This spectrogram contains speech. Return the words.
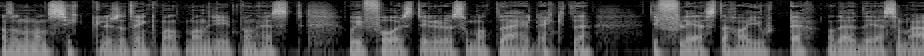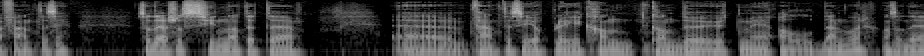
Altså Når man sykler, så tenker man at man rir på en hest, og vi forestiller det som at det er helt ekte. De fleste har gjort det, og det er jo det som er fantasy. Så det er så synd at dette eh, fantasy-opplegget kan, kan, dø ut med alderen vår. Altså det,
